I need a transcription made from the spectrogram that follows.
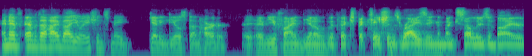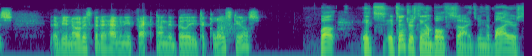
And have, have the high valuations made getting deals done harder? Have you find, you know, with expectations rising among sellers and buyers, have you noticed that it had an effect on the ability to close deals? Well, it's it's interesting on both sides. I mean, the buyers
